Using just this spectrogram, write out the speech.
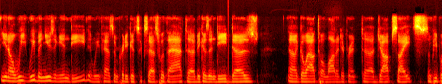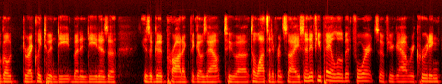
you know, we we've been using Indeed, and we've had some pretty good success with that uh, because Indeed does uh, go out to a lot of different uh, job sites. Some people go directly to Indeed, but Indeed is a is a good product that goes out to uh, to lots of different sites. And if you pay a little bit for it, so if you're out recruiting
